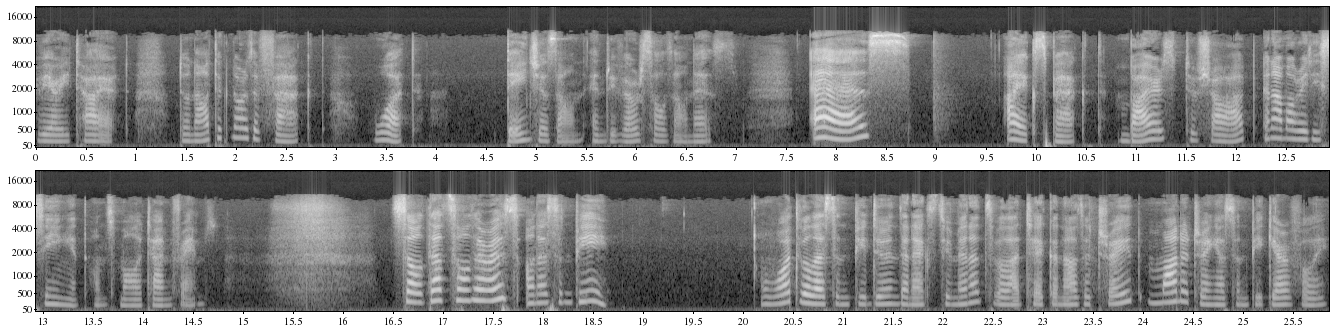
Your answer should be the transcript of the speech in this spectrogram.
very tired. Do not ignore the fact what danger zone and reversal zone is. As I expect buyers to show up and I'm already seeing it on smaller time frames. So that's all there is on S&P. What will S&P do in the next two minutes? Will I take another trade? Monitoring S&P carefully.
